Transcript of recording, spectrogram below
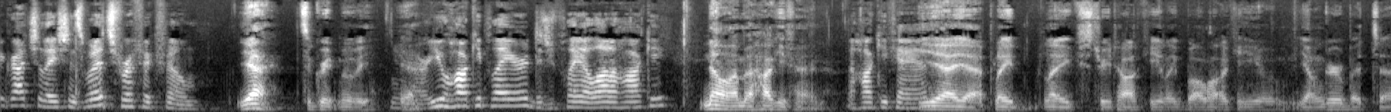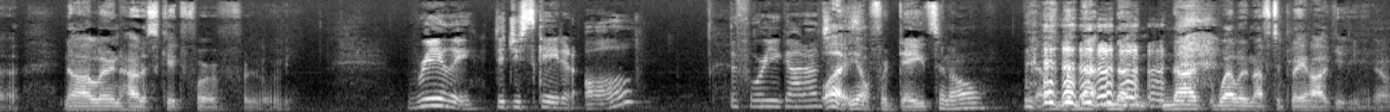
Congratulations! What a terrific film. Yeah, it's a great movie. Yeah. Yeah. Are you a hockey player? Did you play a lot of hockey? No, I'm a hockey fan. A hockey fan? Yeah, yeah. I played like street hockey, like ball hockey, younger, but uh, no, I learned how to skate for for the movie. Really? Did you skate at all before you got onto Well, you know, for dates and all. You know, not, not, not well enough to play hockey. You know,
